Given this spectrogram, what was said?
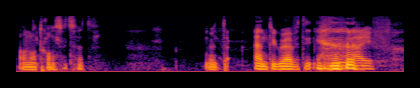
av något konstigt sätt. Anti-gravity. Life.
